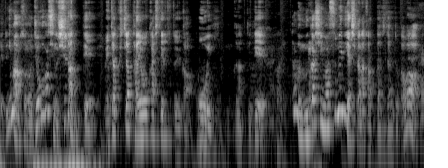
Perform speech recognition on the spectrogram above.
えっと今その情報発信の手段ってめちゃくちゃ多様化してるというか多いくなってて、はい。多分昔マスメディアしかなかった時代とかは、はい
